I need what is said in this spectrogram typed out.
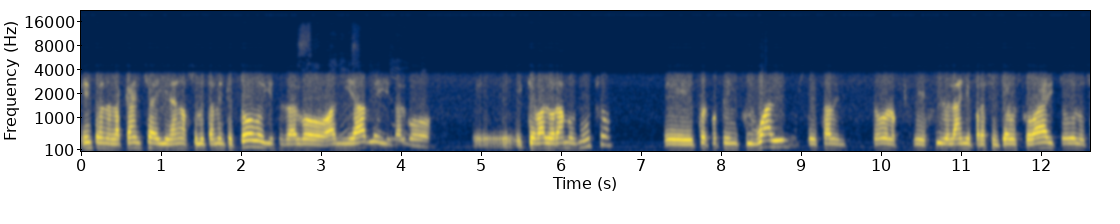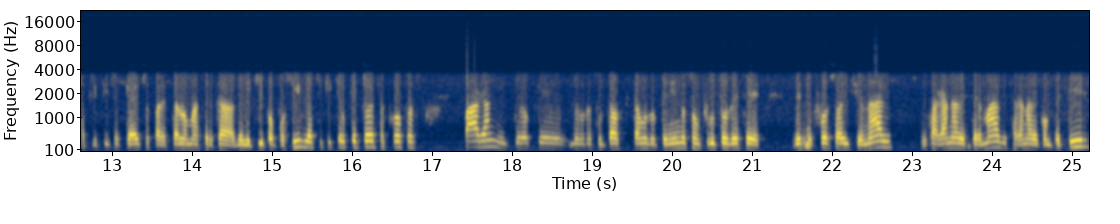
entran a la cancha y dan absolutamente todo y eso es algo admirable y es algo eh, que valoramos mucho. Eh, el cuerpo técnico igual, ustedes saben todo lo que ha sido el año para Santiago Escobar y todos los sacrificios que ha hecho para estar lo más cerca del equipo posible. Así que creo que todas esas cosas pagan y creo que los resultados que estamos obteniendo son fruto de ese, de ese esfuerzo adicional, de esa gana de ser más, de esa gana de competir,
